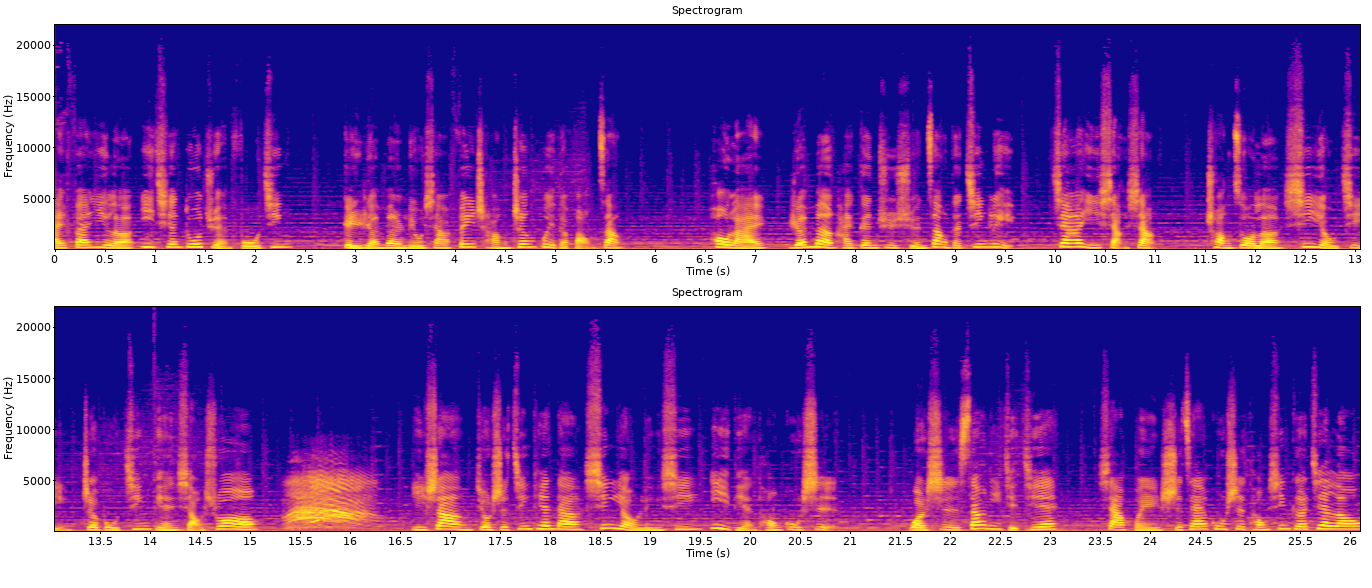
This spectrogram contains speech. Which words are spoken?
还翻译了一千多卷佛经，给人们留下非常珍贵的宝藏。后来，人们还根据玄奘的经历加以想象，创作了《西游记》这部经典小说哦。哇！以上就是今天的心有灵犀一点通故事。我是桑尼姐姐，下回实在故事同心阁见喽。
